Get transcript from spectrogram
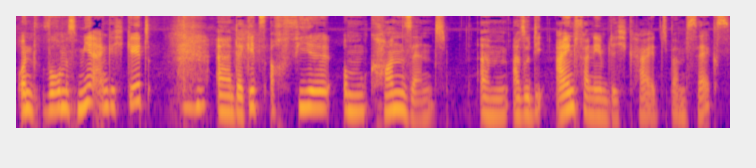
Und worum es mir eigentlich geht, äh, da geht es auch viel um Consent, ähm, also die Einvernehmlichkeit beim Sex.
